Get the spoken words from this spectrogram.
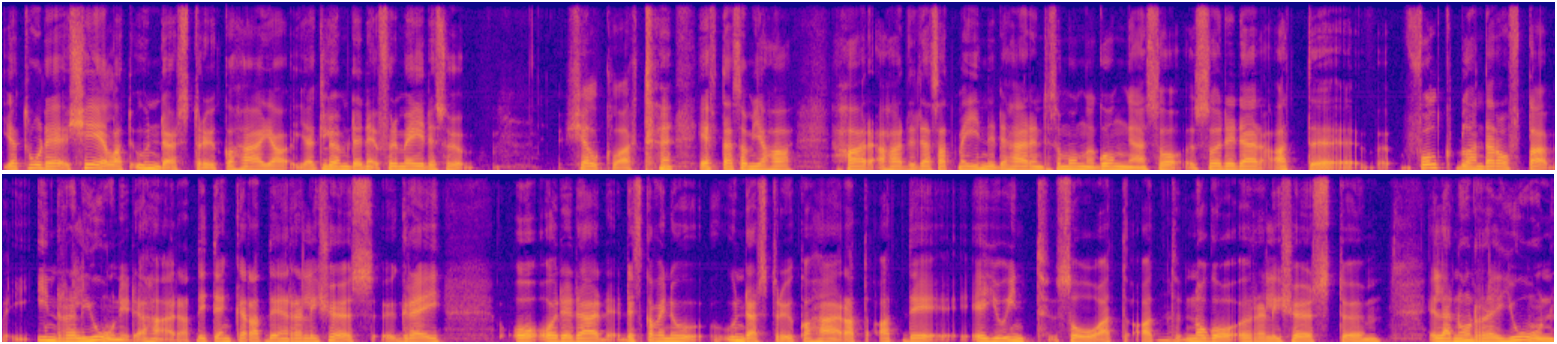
jag tror det är skäl att understryka här, jag, jag glömde det, för mig är det så självklart. Eftersom jag har, har, har det där satt mig in i det här ärendet så många gånger så, så det där att eh, folk blandar ofta in religion i det här. Att de tänker att det är en religiös grej. Och, och, det, där, det ska vi nu understryka här, att, att det är ju inte så att, att mm. något religiöst eh, eller någon religion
